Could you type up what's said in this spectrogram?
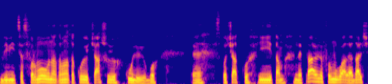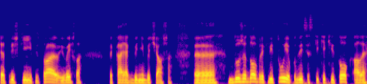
дивіться, сформована вона такою чашою кулею, бо е, спочатку її там неправильно формували, а далі я трішки її підправив і вийшла така, якби ніби чаша. Дуже добре квітує, подивіться, скільки квіток, але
